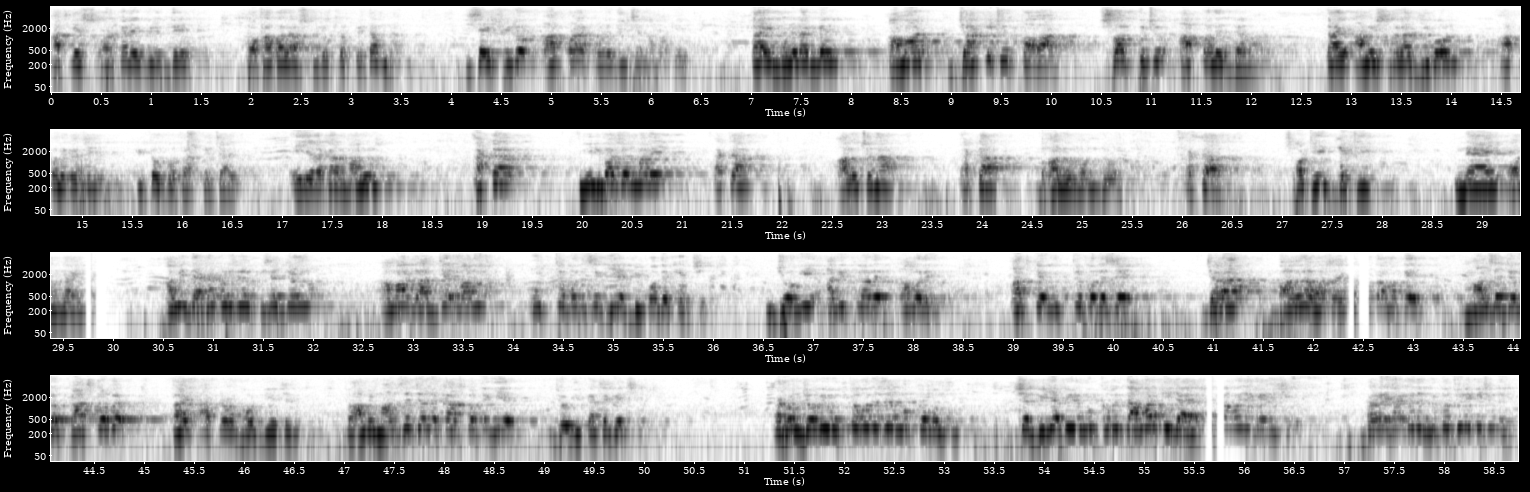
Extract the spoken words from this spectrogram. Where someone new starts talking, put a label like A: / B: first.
A: আজকে সরকারের বিরুদ্ধে কথা বলার সুযোগ তো পেতাম না। সেই সুযোগ আপনারা করে দিয়েছেন আমাকে। তাই মনে রাখবেন, আমার যা কিছু পাওয়া, সব কিছু আপনাদের দেওয়া। তাই আমি সারা জীবন আপনাদের কাছে কৃতজ্ঞ থাকতে চাই। এই এলাকার মানুষ একটা নির্বাচন মানে একটা আলোচনা, একটা ভালো মন্দ, একটা সঠিক, বেঠিক ন্যায়, অন্যায়। আমি দেখা করেছিলাম কিসের জন্য? আমার রাজ্যের মানুষ উত্তরপ্রদেশে গিয়ে বিপদে পড়ছে। যোগী আদিত্যনাথের আমলে আজকে উত্তরপ্রদেশে যারা বাংলা ভাষায় আমাকে মানুষের জন্য কাজ করবে, তাই আপনারা ভোট দিয়েছেন। তো আমি মানুষের জন্য কাজ করতে গিয়ে যোগীর কাছে গেছি। এখন যোগী উত্তরপ্রদেশের মুখ্যমন্ত্রী, সে বিজেপির মুখ্যমন্ত্রী আমার কি যায় আসে কারণ এখানে কিন্তু লুকোচুরি কিছু নেই।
